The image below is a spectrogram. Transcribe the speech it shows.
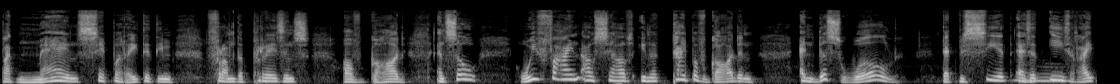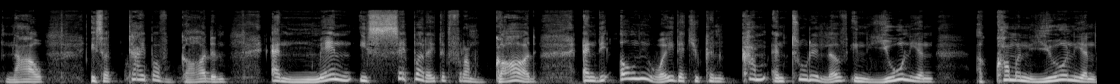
but man separated him from the presence of God. And so we find ourselves in a type of garden, and this world that we see it as it is right now is a type of garden and man is separated from God and the only way that you can come and truly live in union a common union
